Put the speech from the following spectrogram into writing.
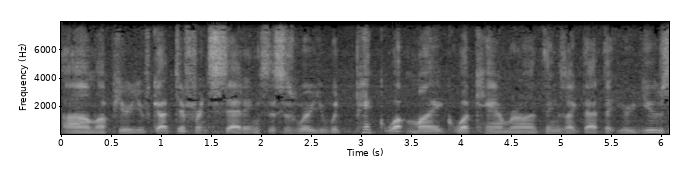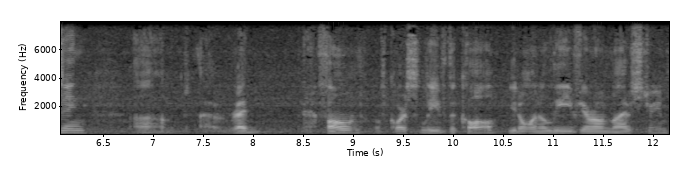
Um, up here you've got different settings. This is where you would pick what mic, what camera, and things like that that you're using. Um, red phone, of course, leave the call. You don't want to leave your own live stream.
